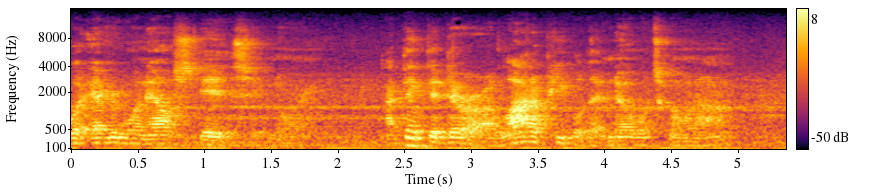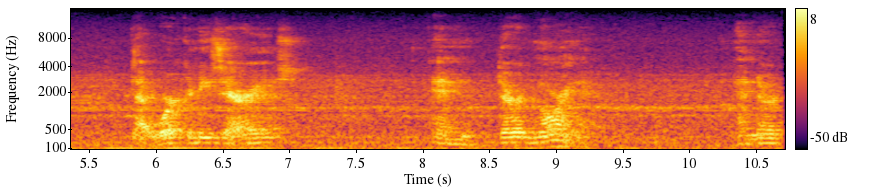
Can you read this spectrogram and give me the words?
what everyone else ignoring. I think that there are a lot of people that know what's going on, that work in these areas, and they're ignoring it. And they're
